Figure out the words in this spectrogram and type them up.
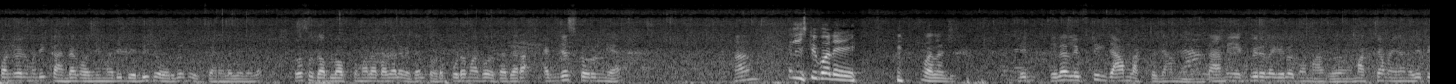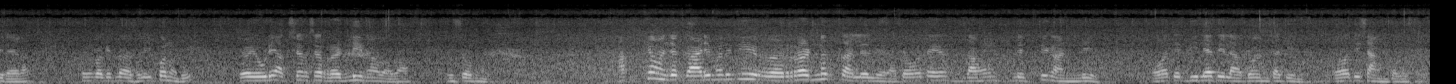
पनवेलमध्ये कांदा कॉलनीमध्ये बेबी शोवरचं शूट करायला गेलेलो. तो सुद्धा ब्लॉग तुम्हाला बघायला भेटेल. थोडं पुढं मागं होता. जरा ॲडजस्ट करून घ्या. हां? लिस्टिकवाले मला लिप तिला लिपस्टिक जाम लागतं जाम तर आम्ही एकविरेला गेलो होतो माग मागच्या महिन्यामध्ये फिरायला. तुम्ही बघितलं असेल ही पण होती. तेव्हा एवढी अक्षरशः रडली ना बाबा हिशोबनं. अख्ख्या म्हणजे गाडीमध्ये ती रडणंच चाललेली आहे. तेव्हा ते जाऊन लिपस्टिक आणली. तेव्हा ते दिल्या तिला दोन का तीन. तेव्हा ती शांत कसं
